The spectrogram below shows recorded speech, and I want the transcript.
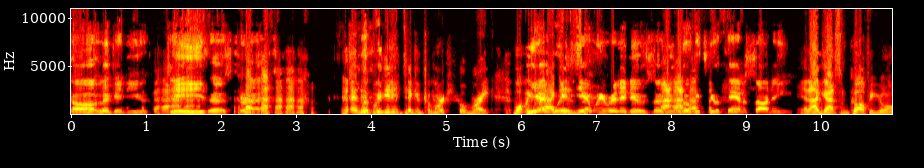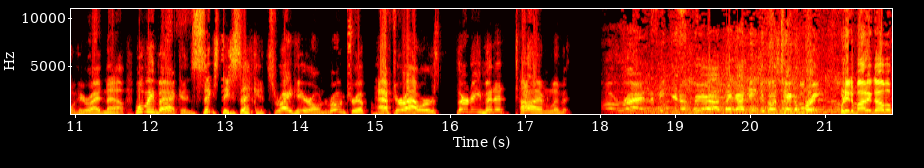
oh, look at you. Jesus Christ. And look, we need to take a commercial break. We'll be yeah, back. We, yeah, we really do. So you can go get you a can of sardines. And I got some coffee going with you right now. We'll be back okay. in 60 seconds right here on Road Trip After Hours, 30 minute time limit. All right, let me get up here. I think I need to go take a break. We need a body double?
